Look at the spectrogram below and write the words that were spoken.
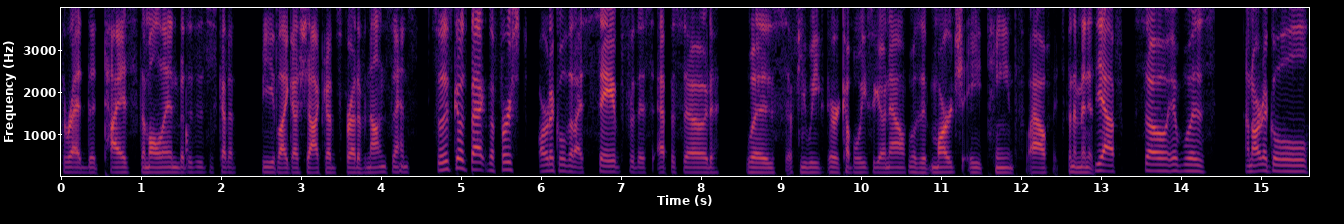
thread that ties them all in, but this is just gonna be like a shotgun spread of nonsense. So this goes back. The first article that I saved for this episode was a few weeks or a couple weeks ago now. Was it March 18th? Wow, it's been a minute. Yeah. So it was an article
